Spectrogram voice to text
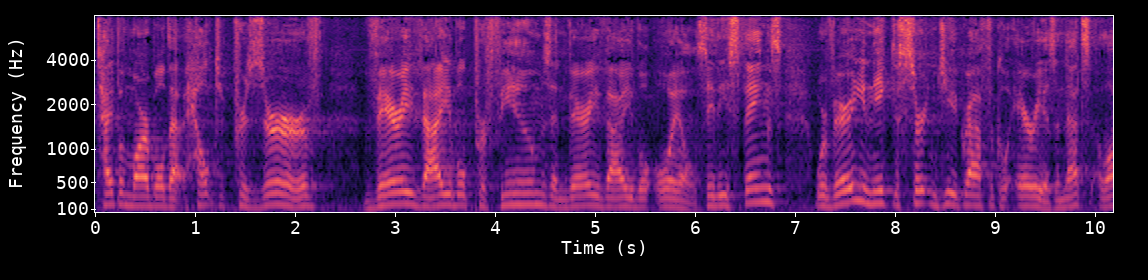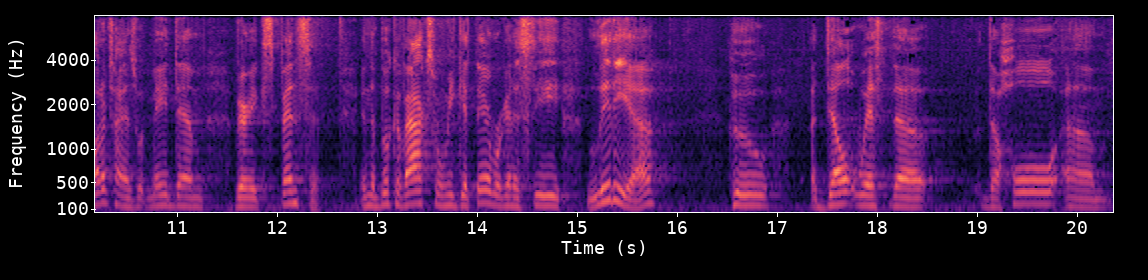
type of marble that helped preserve very valuable perfumes and very valuable oils. See, these things were very unique to certain geographical areas, and that's a lot of times what made them very expensive. In the book of Acts, when we get there, we're going to see Lydia, who dealt with the, the whole um,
